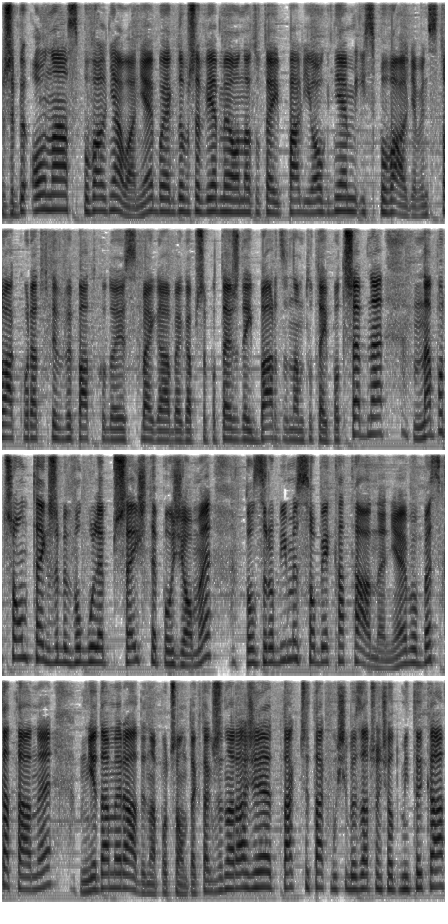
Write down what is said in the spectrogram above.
żeby ona spowalniała, nie? Bo jak dobrze wiemy, ona tutaj pali ogniem i spowalnia, więc to akurat w tym wypadku to jest mega, mega przepotężne i bardzo nam tutaj tutaj potrzebne. Na początek, żeby w ogóle przejść te poziomy, to zrobimy sobie katanę, nie? Bo bez katany nie damy rady na początek. Także na razie tak czy tak musimy zacząć od mityka,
